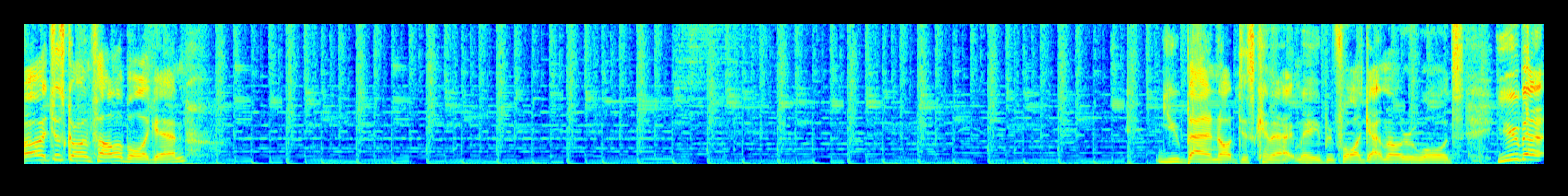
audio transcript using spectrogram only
Well, I just got infallible again. You better not disconnect me before I get my rewards. You better...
